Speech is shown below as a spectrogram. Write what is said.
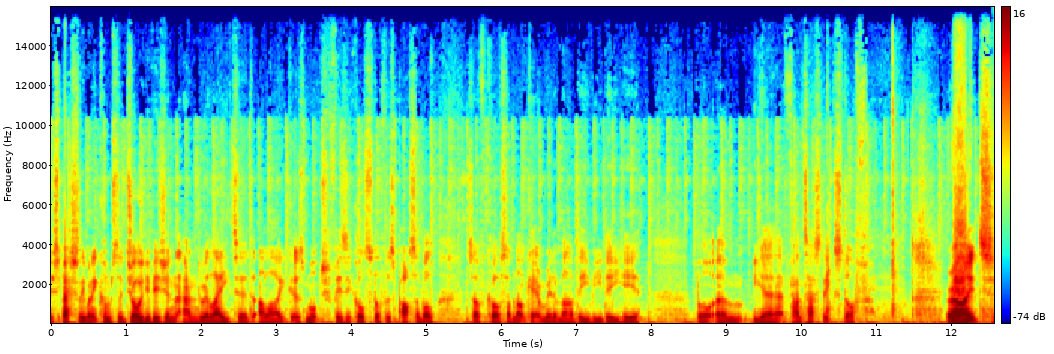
especially when it comes to Joy Division and related. I like as much physical stuff as possible so of course I'm not getting rid of my DVD here. But um, yeah fantastic stuff. Right.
